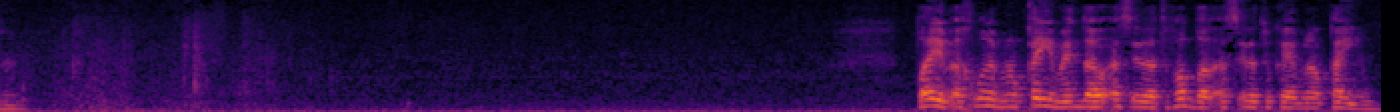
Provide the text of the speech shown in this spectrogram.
نعم. طيب أخونا ابن القيم عنده أسئلة. تفضل أسئلتك يا ابن القيم.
